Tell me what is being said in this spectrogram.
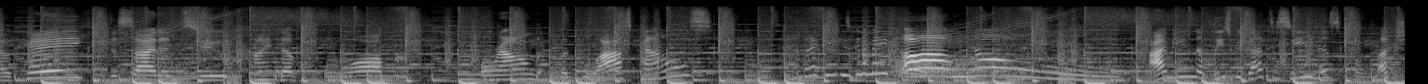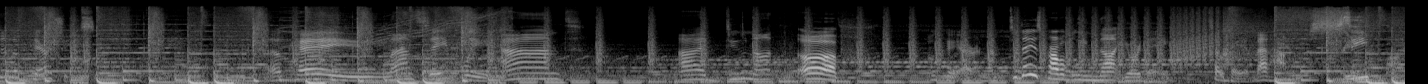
Okay, he decided to kind of walk around the glass panels. And I think he's gonna make. Oh. oh no! I mean, at least we got to see his collection of parachutes. Okay, land safely. And I do not. Oh, okay, Man. Today is probably not your day. It's okay, if that happens. See? my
